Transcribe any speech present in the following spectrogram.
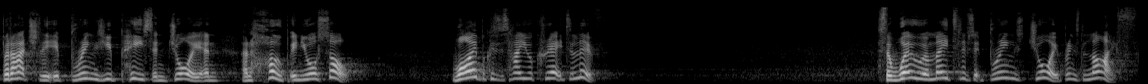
But actually, it brings you peace and joy and, and hope in your soul. Why? Because it's how you were created to live. It's the way we were made to live. So it brings joy, it brings life.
